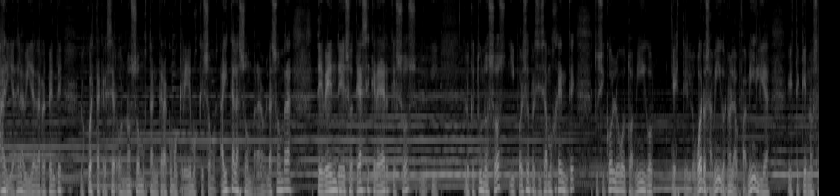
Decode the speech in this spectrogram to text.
áreas de la vida de repente nos cuesta crecer o no somos tan crack como creemos que somos. Ahí está la sombra, ¿no? La sombra te vende eso, te hace creer que sos lo que tú no sos y por eso precisamos gente, tu psicólogo, tu amigo, este, los buenos amigos, la familia, este, que, nos,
